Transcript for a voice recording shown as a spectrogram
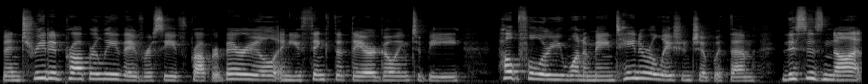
been treated properly, they've received proper burial, and you think that they are going to be helpful or you want to maintain a relationship with them, this is not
